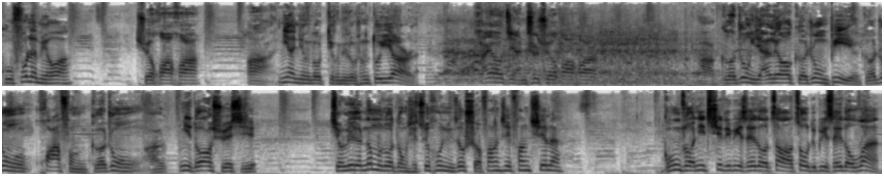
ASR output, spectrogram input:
辜负了没有啊？学画画，啊，眼睛都盯的都成对眼了，还要坚持学画画，啊，各种颜料、各种笔、各种画风、各种啊，你都要学习。经历了那么多东西，最后你就说放弃，放弃了。工作你起的比谁都早，走的比谁都晚，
